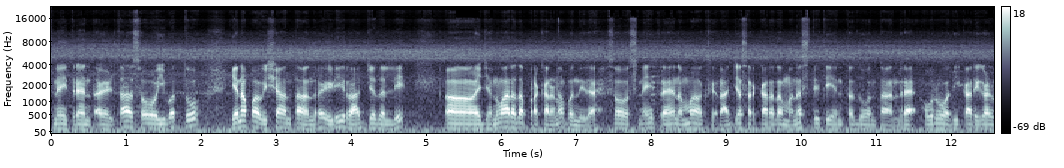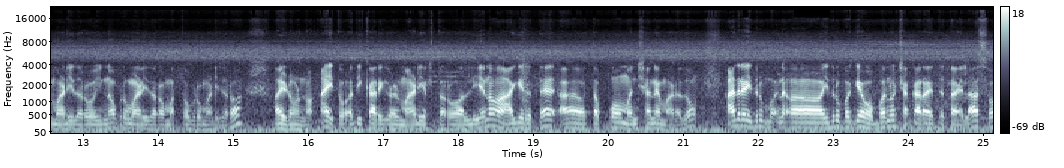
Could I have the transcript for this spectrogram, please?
ಸ್ನೇಹಿತರೆ ಅಂತ ಹೇಳ್ತಾ ಸೊ ಇವತ್ತು ಏನಪ್ಪ ವಿಷಯ ಅಂತ ಅಂದರೆ ಇಡೀ ರಾಜ್ಯದಲ್ಲಿ ಜನವಾರದ ಪ್ರಕರಣ ಬಂದಿದೆ. ಸೊ ಸ್ನೇಹಿತರೆ, ನಮ್ಮ ರಾಜ್ಯ ಸರ್ಕಾರದ ಮನಸ್ಥಿತಿ ಎಂಥದ್ದು ಅಂತ ಅಂದರೆ, ಅವರು ಅಧಿಕಾರಿಗಳು ಮಾಡಿದರೋ ಇನ್ನೊಬ್ಬರು ಮಾಡಿದರೋ ಮತ್ತೊಬ್ಬರು ಮಾಡಿದರೋ ಐ ಡೋಂಟ್ ನೋ ಆಯಿತು, ಅಧಿಕಾರಿಗಳು ಮಾಡಿರ್ತಾರೋ, ಅಲ್ಲಿ ಏನೋ ಆಗಿರುತ್ತೆ ತಪ್ಪು ಮನುಷ್ಯನೇ ಮಾಡೋದು. ಆದರೆ ಇದ್ರ ಇದ್ರ ಬಗ್ಗೆ ಒಬ್ಬನೂ ಚಕಾರ ಎತ್ತುತ್ತಾ ಇಲ್ಲ. ಸೋ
